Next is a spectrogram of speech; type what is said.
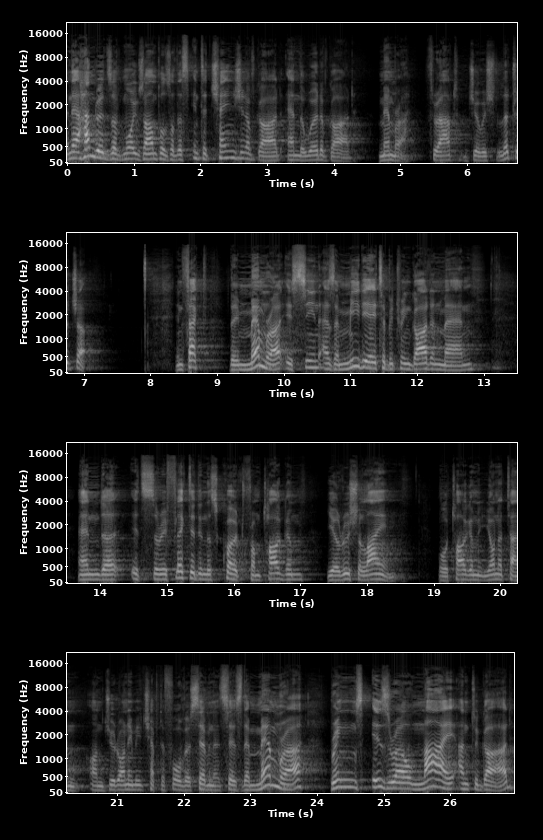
And there are hundreds of more examples of this interchanging of God and the Word of God, Memra, throughout Jewish literature. In fact, the Memra is seen as a mediator between God and man, and uh, it's reflected in this quote from Targum Yerushalayim, or Targum Yonatan on Deuteronomy chapter 4, verse 7. It says, The Memra brings Israel nigh unto God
